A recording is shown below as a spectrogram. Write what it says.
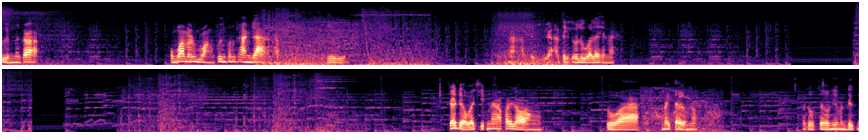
อื่นมันก็ ผมว่ามันหวังพึ่งค่อนข้างยากครับสกิล อะอันติเหลืออันติรัวๆเลยเห็นไหมก็เดี๋ยวไว้คลิปหน้าค่อยลองตัวไม่เติมเนาะตัวเติมนี่มันดึง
